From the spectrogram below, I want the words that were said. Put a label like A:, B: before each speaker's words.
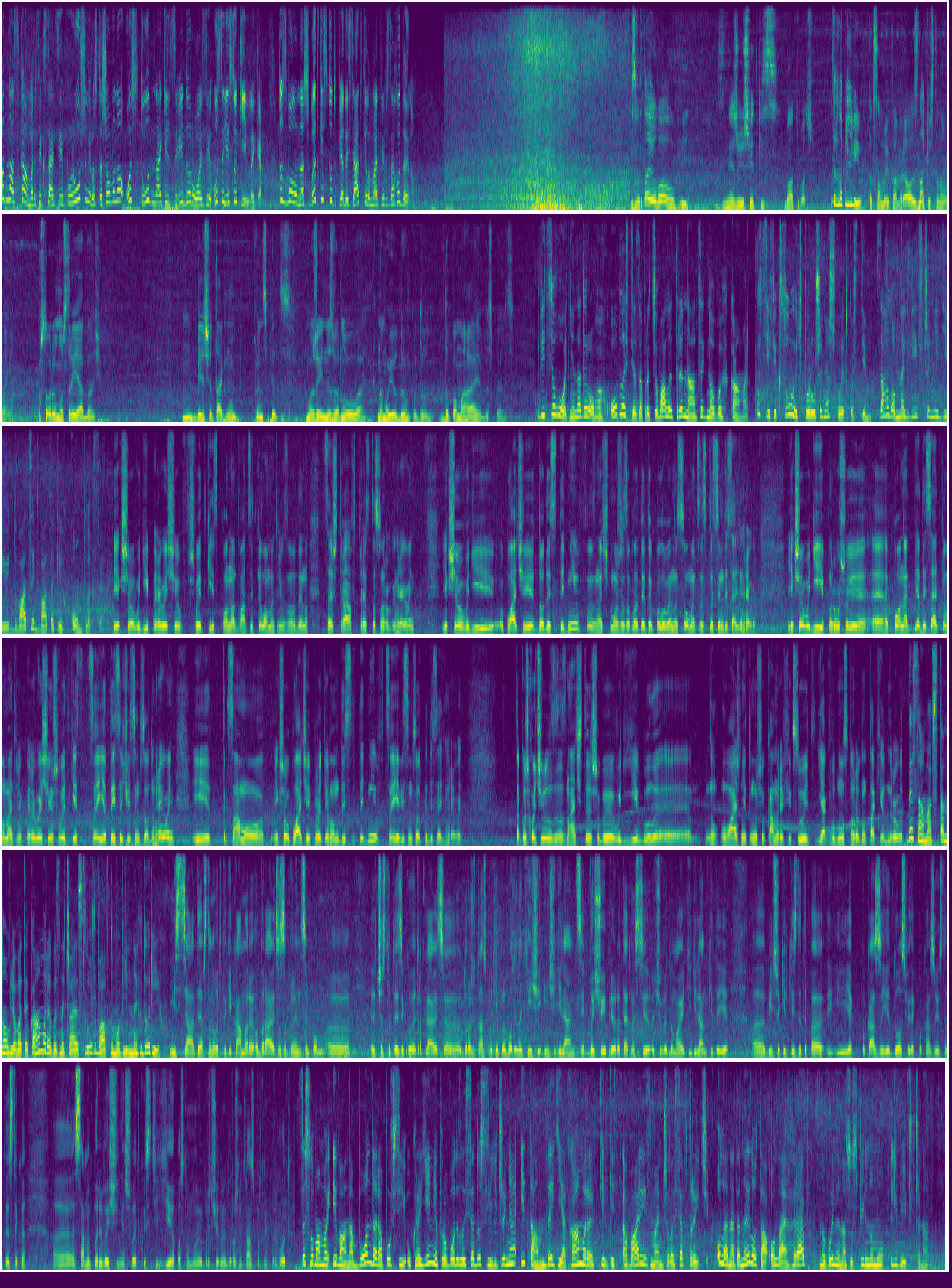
A: Одна з камер фіксації порушень розташована ось тут, на кільцевій дорозі, у селі Сокільники. Дозволена швидкість тут 50 км за годину.
B: Звертаю увагу і знижую швидкість багато бачу. Тернопіль Львів, так само і камери, але знаки встановлення.
C: В сторону стрия бачу. Ну, Більше так, ну, в принципі, може і не звернув уваги. На мою думку, допомагає безпеці.
A: Відсьогодні на дорогах області запрацювали 13 нових камер. Усі фіксують порушення швидкості. Загалом на Львівщині діють 22 таких комплекси.
D: Якщо водій перевищив швидкість понад 20 км за годину, це штраф 340 гривень. Якщо водій оплачує до 10 днів, значить може заплатити половину суми, це 170 гривень. Якщо водій порушує е, понад 50 км, перевищує швидкість, це є 1700 гривень. І так само, якщо оплачує протягом 10 днів, це є 850 гривень. Також хочу зазначити, щоб водії були е, ну, уважні, тому що камери фіксують як в одну сторону, так і в другу.
A: Де саме встановлювати камери, визначає служба автомобільних доріг.
E: Місця, де встановити такі камери, обираються за принципом е, е, частоти, з якої трапляються дорожньо-транспортні пригоди на тій чи іншій ділянці. Вищої пріоритетності, очевидно, мають ті ділянки, де є е, більша кількість ДТП, і як показує досвід, як показує статистика, е, саме перевищення швидкості є основною причиною дорожньо-транспортних пригод.
A: За словами Івана Бондара, по всій Україні проводилися дослідження, і там, де є камери, кількість аварій зменшилася втричі. Олена Данило та Олег Греб. Новини на Суспільному. Львівщина. Галичина.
